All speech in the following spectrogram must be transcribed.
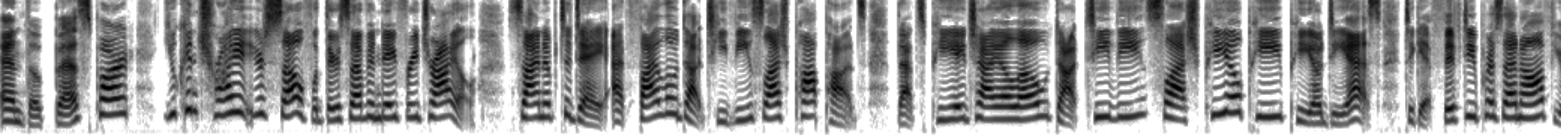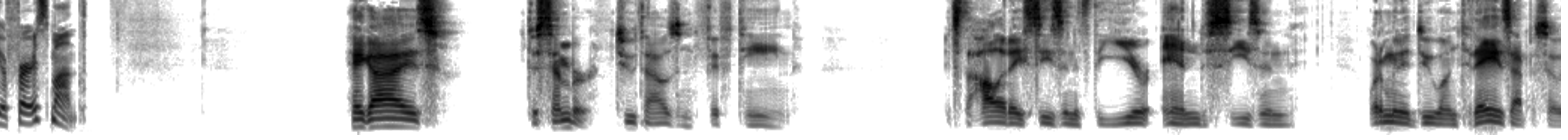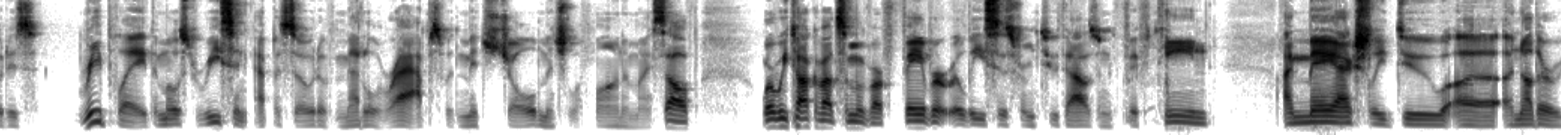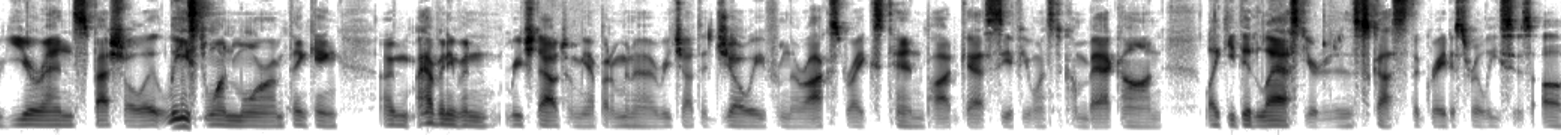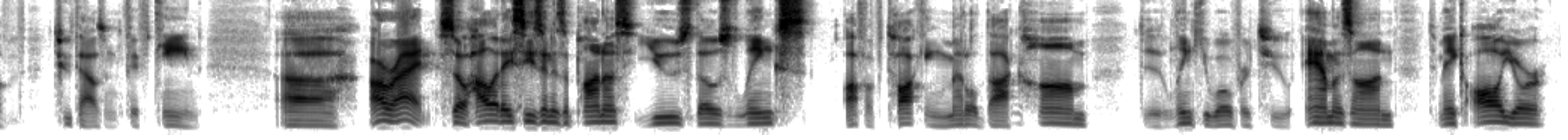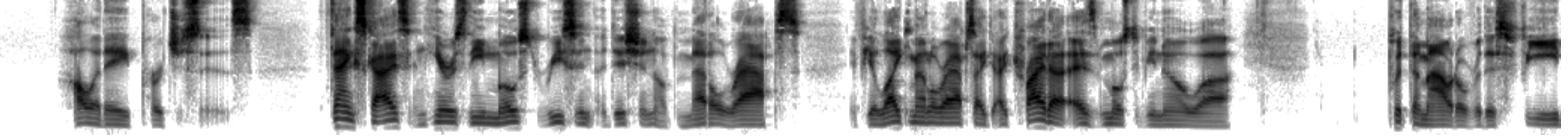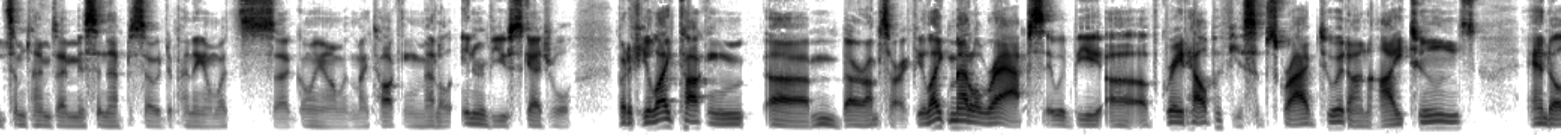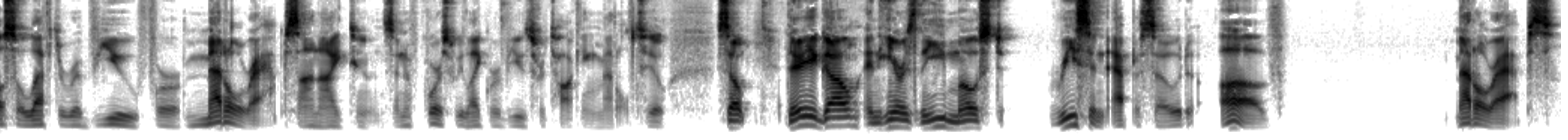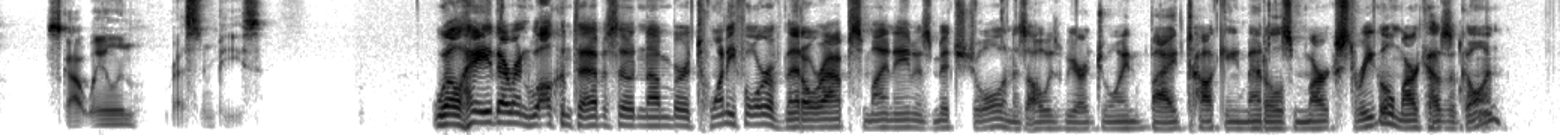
And the best part, you can try it yourself with their seven-day free trial. Sign up today at philo.tv slash poppods. That's p-h-i-l-o dot tv slash p-o-p-p-o-d-s to get 50% off your first month. Hey guys, December 2015. It's the holiday season, it's the year end season. What I'm going to do on today's episode is replay the most recent episode of Metal Raps with Mitch Joel, Mitch LaFon, and myself, where we talk about some of our favorite releases from 2015. I may actually do uh, another year end special, at least one more. I'm thinking. I haven't even reached out to him yet, but I'm going to reach out to Joey from the Rock Strikes 10 podcast, see if he wants to come back on like he did last year to discuss the greatest releases of 2015. Uh, all right. So, holiday season is upon us. Use those links off of talkingmetal.com to link you over to Amazon to make all your holiday purchases. Thanks, guys. And here's the most recent edition of Metal Wraps. If you like Metal Wraps, I, I try to, as most of you know, uh, put them out over this feed. Sometimes I miss an episode depending on what's uh, going on with my Talking Metal interview schedule. But if you like talking, uh, or I'm sorry, if you like metal raps, it would be uh, of great help if you subscribe to it on iTunes and also left a review for metal raps on iTunes. And of course, we like reviews for talking metal too. So there you go. And here's the most recent episode of Metal Raps. Scott Weiland, rest in peace. Well, hey there, and welcome to episode number 24 of Metal Wraps. My name is Mitch Joel, and as always, we are joined by Talking Metal's Mark Strigl. Mark, how's it going?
